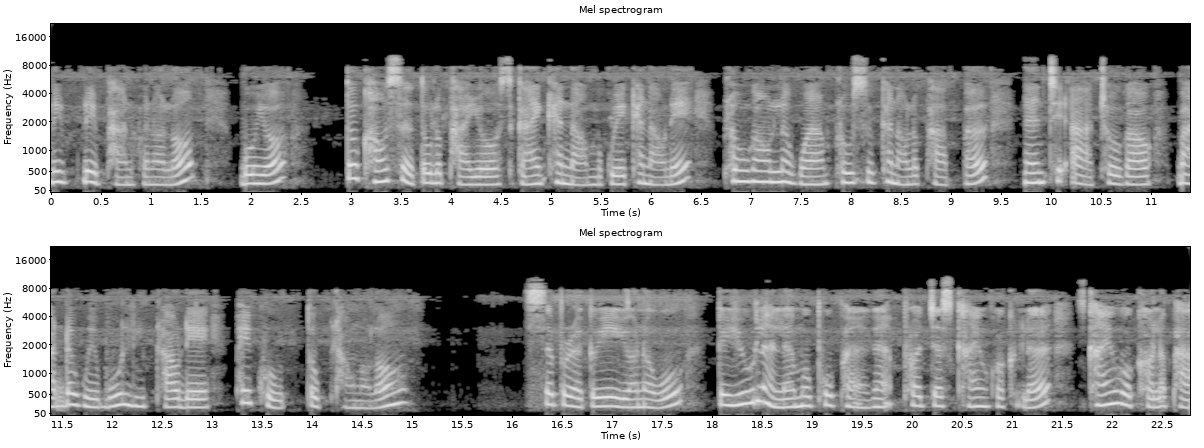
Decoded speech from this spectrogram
လိပ်လိပ်ဖန်ဖနော်လို့ဘုံရောတုတ်ခေါင်းဆက်တုတ်လဖာရောစကိုင်းခန့်အောင်မကွေးခန့်အောင်နဲ့ဖုံကောင်းလက်ဝမ်းဖလိုးစုခန့်အောင်လဖာဘလန်တစ်အားထောကောင်ဘာဒဝေဘူလီဖလောက်တဲ့ဖိတ်ခု တုတ်ဖလောင်းနော်လောစပရကရီယောနော်ကိုကယူလန်လမဖို့ဖန်က project kind work လ sky work ခလဖာ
